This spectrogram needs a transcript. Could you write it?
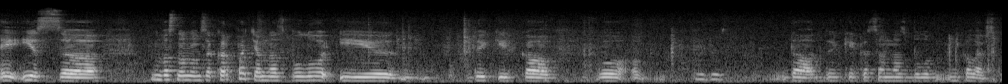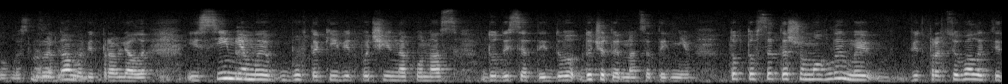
із е, ну, в основному Закарпаття в нас було і декілька в Да, декілька це у нас було в Ніколаївській області. Да, ми відправляли із сім'ями. Був такий відпочинок у нас до 10, до, до 14 днів. Тобто, все те, що могли, ми відпрацювали ті,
